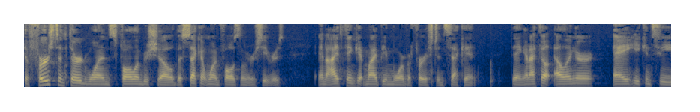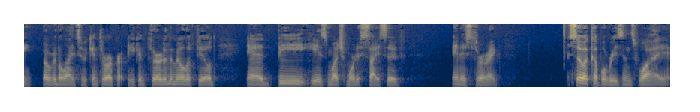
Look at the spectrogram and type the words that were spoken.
the first and third ones fall on Buechele. The second one falls on the receivers. And I think it might be more of a first and second thing. And I felt Ehlinger, A, he can see over the line, so he can throw he can throw in the middle of the field, and B, he is much more decisive in his throwing. So a couple reasons why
